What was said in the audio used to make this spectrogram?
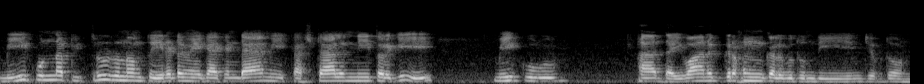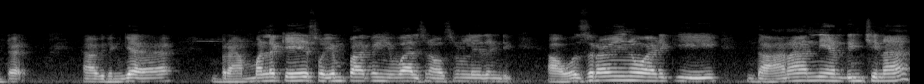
మీకున్న పితృ రుణం తీరటమే కాకుండా మీ కష్టాలన్నీ తొలగి మీకు ఆ దైవానుగ్రహం కలుగుతుంది అని చెబుతూ ఉంటారు. ఆ విధంగా బ్రాహ్మణులకే స్వయం పాకం ఇవ్వాల్సిన అవసరం లేదండి. అవసరమైన వాడికి దానాన్ని అందించిన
